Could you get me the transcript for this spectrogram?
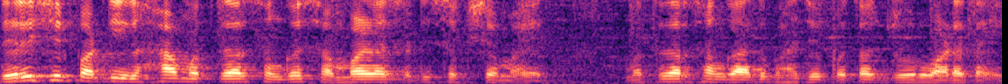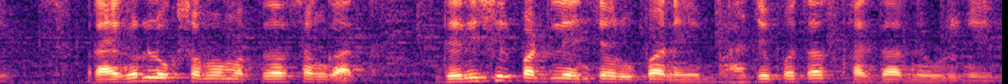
धैर्यशील पाटील हा मतदारसंघ सांभाळण्यासाठी सक्षम आहेत. मतदारसंघात भाजपचा जोर वाढत आहे. रायगड लोकसभा मतदारसंघात धैर्यशील पाटील यांच्या रूपाने भाजपचाच खासदार निवडून येईल.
